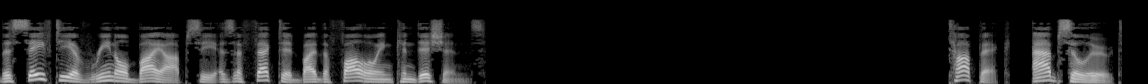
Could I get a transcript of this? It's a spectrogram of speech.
The safety of renal biopsy is affected by the following conditions. Topic: Absolute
